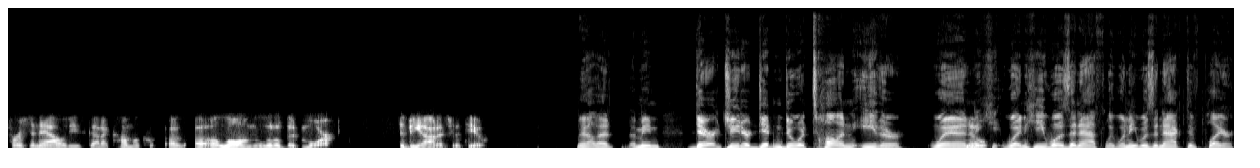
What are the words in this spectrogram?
personality's got to come a, a, along a little bit more. To be honest with you. Well, that I mean, Derek Jeter didn't do a ton either when Nope. he, when he was an athlete, when he was an active player.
